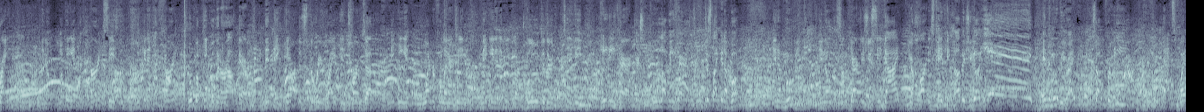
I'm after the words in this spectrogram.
right? You know, looking at the current season, looking at the current group of people that are out there, did they get the story right in terms of making it wonderful entertainment, making it that people are glued to their TV, hating characters, loving characters, just like in a book, in a movie. You know, characters you see die, your heart is taken. Others you go, yay! In the movie, right? So for me, that's what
